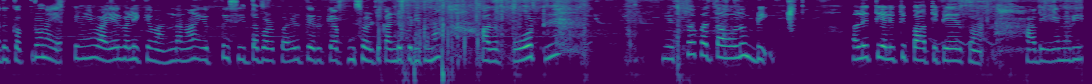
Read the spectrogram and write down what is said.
அதுக்கப்புறம் நான் எப்பயுமே வயல்வெளிக்கு வந்தேன்னா எப்படி சீத்தாப்பழம் பழுத்து இருக்கு அப்படின்னு சொல்லிட்டு கண்டுபிடிப்பேன்னா அதை போட்டு எப்போ பார்த்தாலும் இப்படி அழுத்தி அழுத்தி பார்த்துட்டே இருப்பேன். அது என்னுடைய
